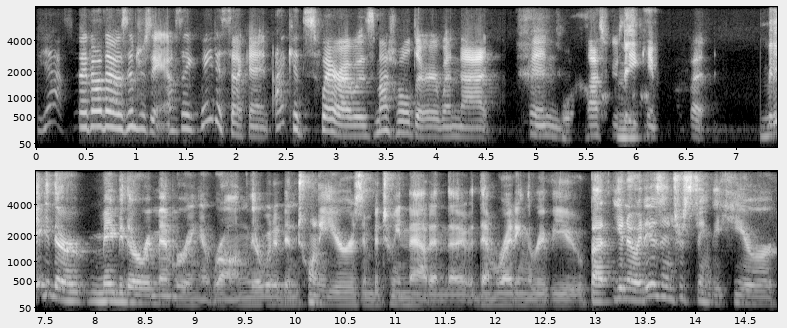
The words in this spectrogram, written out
Yeah, so I thought that was interesting. I was like, wait a second. I could swear I was much older when that when Well, Last Crusade maybe- came out, but Maybe they're maybe they're remembering it wrong. There would have been 20 years in between that and the them writing the review. But you know, it is interesting to hear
